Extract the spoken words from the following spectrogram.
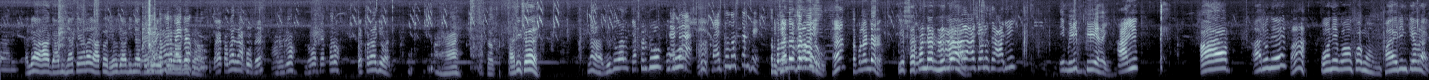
અલ્યા આ ગાડી ના કહેવાય આ તો રેલ ગાડી ના કહેવાય. તમારે બાઈક રાખવું હતું? બાઈક અમારે રાખવું છે. હારું લ્યો લો ચેક કરો. ચેક કરાવજો હા હરી છે? ના વાર ચેક કર દઉં બાઈક તો મસ્ત છે. સપ્લેન્ડર છે બાજુ હે? સપ્લેન્ડર એ સપંડર નહીં લે. આ શેનું છે? આજી એ બીડી પીવે છે. આની આ આર્યો ને હા. કોને કો- કો- ફાયરિંગ કેવરાય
